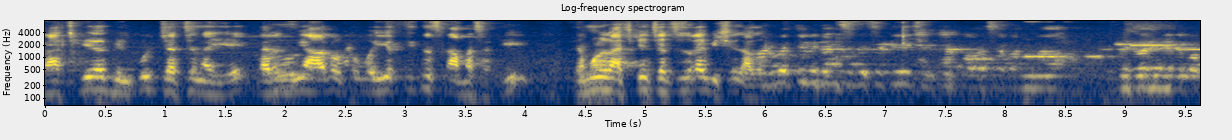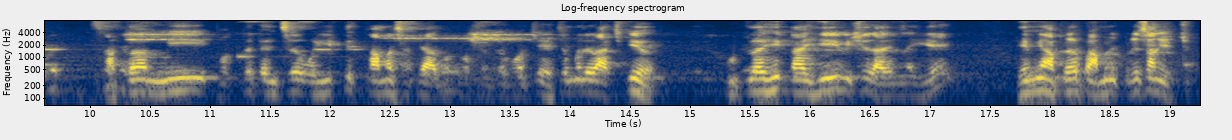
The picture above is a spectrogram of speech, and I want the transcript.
राजकीय बिलकुल चर्चा नाहीये. कारण मी आलो होतो वैयक्तिकच कामासाठी. त्यामुळे राजकीय चर्चेचा काही विषय झाला नाही. पर्वती विधानसभेसाठी शंकर पवार साहेबांना उमेदवारी देण्याबाबत आता मी फक्त त्यांचं वैयक्तिक कामासाठी आलो होतो शंकर पवारच्या. ह्याच्यामध्ये राजकीय कुठलाही काही विषय झालेला नाहीये. हे मी आपल्याला प्रामाणिकपणे सांगू इच्छितो.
